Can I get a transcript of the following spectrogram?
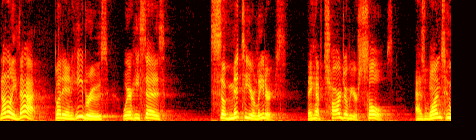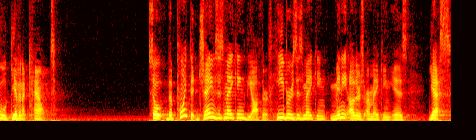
Not only that, but in Hebrews, where he says, Submit to your leaders. They have charge over your souls as ones who will give an account. So, the point that James is making, the author of Hebrews is making, many others are making is yes,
